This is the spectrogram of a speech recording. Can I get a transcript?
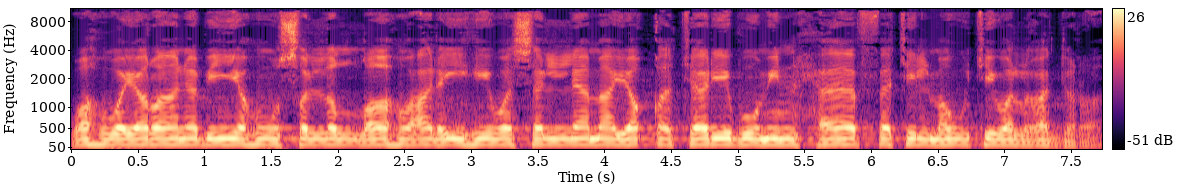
وهو يرى نبيه صلى الله عليه وسلم يقترب من حافة الموت والغدر.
